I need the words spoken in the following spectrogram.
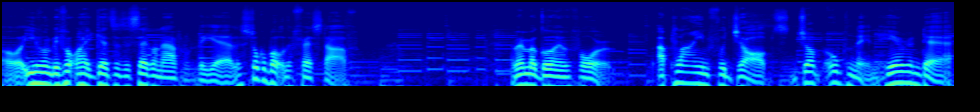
or even before I get to the second half of the year, let's talk about the first half. I remember going for applying for jobs, job opening here and there,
